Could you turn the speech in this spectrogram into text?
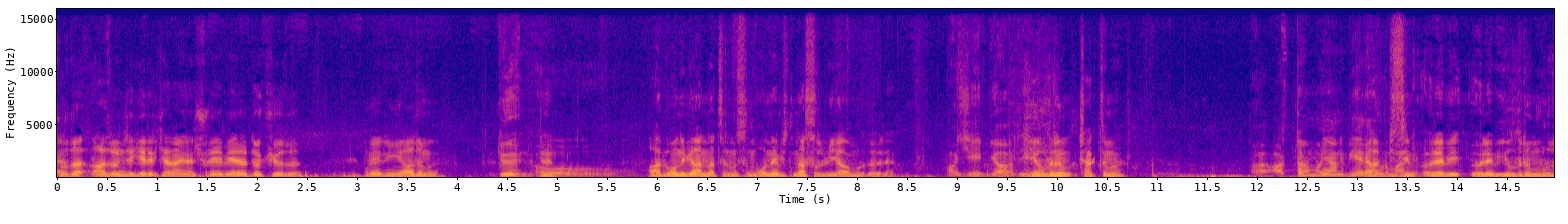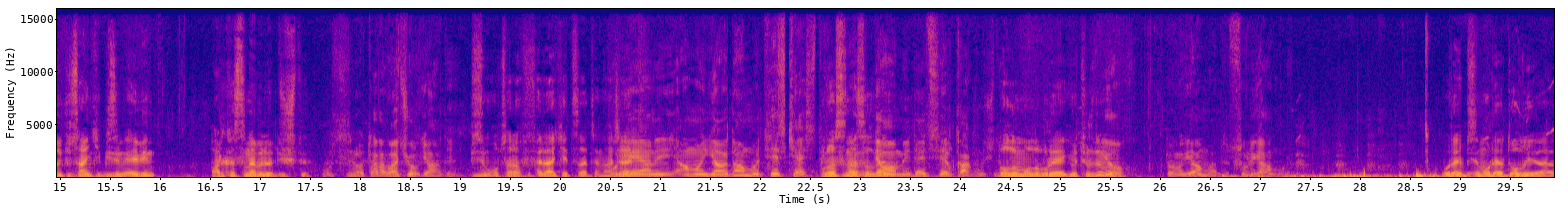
şurada az önce gelirken aynen şuraya bir yere döküyordu. Buraya dün yağdı mı? Dün. Dün. Oo. Abi onu bir anlatır mısın? O ne nasıl bir yağmurdu öyle? Acayip yağdı ya. Yıldırım çaktı mı? A- Attı ama yani bir yere Ya vurmadı. bizim öyle bir öyle bir yıldırım vurdu ki sanki bizim evin arkasına böyle düştü. Uçsun o tarafa çok yağdı. Bizim o taraf felaket zaten Buraya acayip. yani aman yağdı ama tez kesti. Burası nasıldı? Devam eder sel kalkmıştı. Dolu molu buraya götürdü mü? Yok. Dolu yağmadı. Sulu yağmur. Buraya bizim oraya dolu ya.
